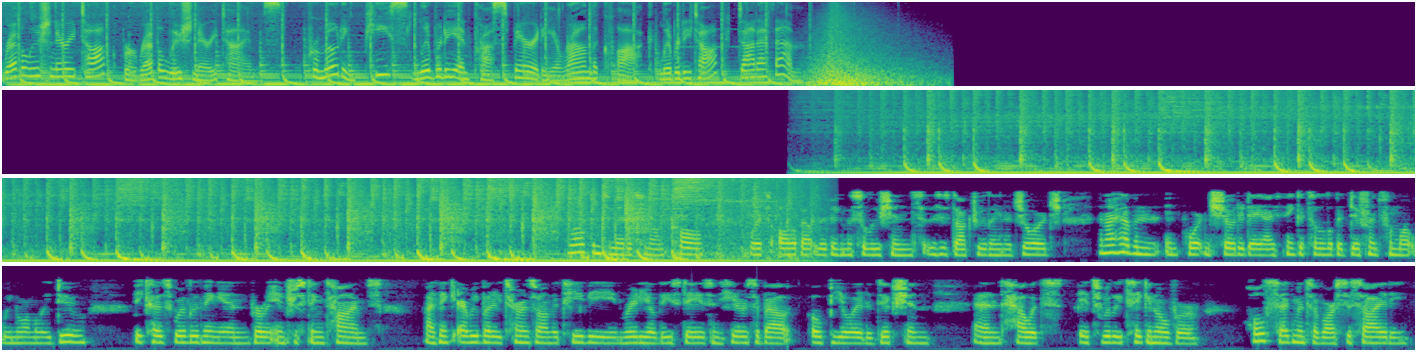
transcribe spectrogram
Revolutionary talk for revolutionary times. Promoting peace, liberty, and prosperity around the clock. LibertyTalk.fm. where it's all about living the solutions. This is Dr. Elena George, and I have an important show today. I think it's a little bit different from what we normally do because we're living in very interesting times. I think everybody turns on the TV and radio these days and hears about opioid addiction and how it's it's really taken over whole segments of our society.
